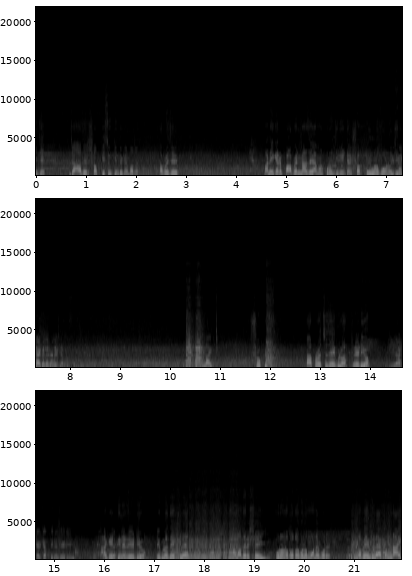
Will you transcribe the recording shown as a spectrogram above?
এই যে, জাহাজের সব কিছু কিন্তু এখানে যায়। তারপরে যে মানে এখানে পাবেন না যে এমন কোনো জিনিস নাই সব পুরনো পুরনো জিনিস। লাইট শোপিস তারপর হচ্ছে যে এগুলো রেডিও দিনে আগের দিনের রেডিও এগুলো দেখলে আমাদের সেই পুরনো কথাগুলো মনে পড়ে। তবে এগুলো এখন নাই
